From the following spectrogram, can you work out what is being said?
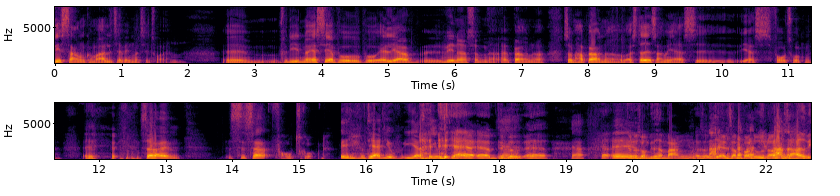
det savn kommer jeg aldrig til at vende mig til, tror jeg. Mm. Øhm, fordi når jeg ser på, på alle jer øh, venner, som er børn, og som har børn, og, og stadig er sammen med jeres, øh, jeres foretrukne, øh, så, øh, så, så Foretrukne. øh, det er de jo i jeres liv. ja, ja, ja, det Ja. lød, ja, ja. Ja. Ja, det lød Øhm, som om, vi havde mange. Altså, nej. vi alle sammen bollet udenom, og så havde vi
